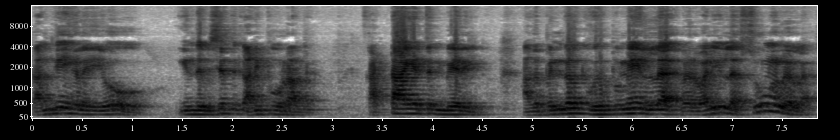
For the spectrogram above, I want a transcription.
தங்கைகளையோ இந்த விஷயத்துக்கு அனுப்பி விடுறாங்க. கட்டாயத்தின் பேரில். அந்த பெண்களுக்கு விருப்பமே இல்லை. வேற வழி இல்லை. சூழ்நிலை இல்லை.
